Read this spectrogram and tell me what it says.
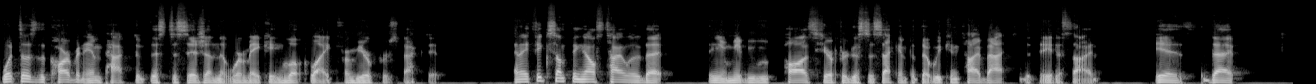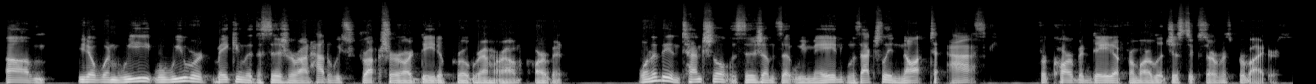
what does the carbon impact of this decision that we're making look like from your perspective? And I think something else, Tyler, that you know maybe we pause here for just a second, but that we can tie back to the data side is that um, you know when we when we were making the decision around how do we structure our data program around carbon, one of the intentional decisions that we made was actually not to ask for carbon data from our logistics service providers.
